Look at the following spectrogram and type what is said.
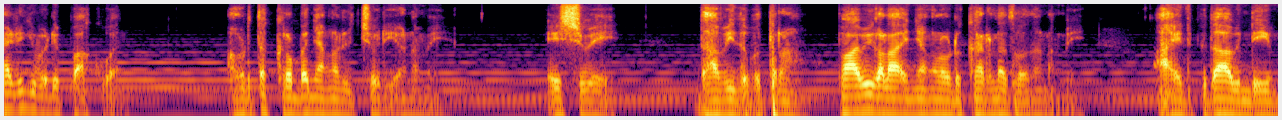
കഴുകി വെടിപ്പാക്കുവാൻ അവിടുത്തെ കൃപ ഞങ്ങളിൽ ചൊരിയണമേ. യേശുവേ ദാവീദപുത്ര പുത്ര പാവികളായി ഞങ്ങളോട് കരുണ തോന്നണമേ. ആയത് പിതാവിന്റെയും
